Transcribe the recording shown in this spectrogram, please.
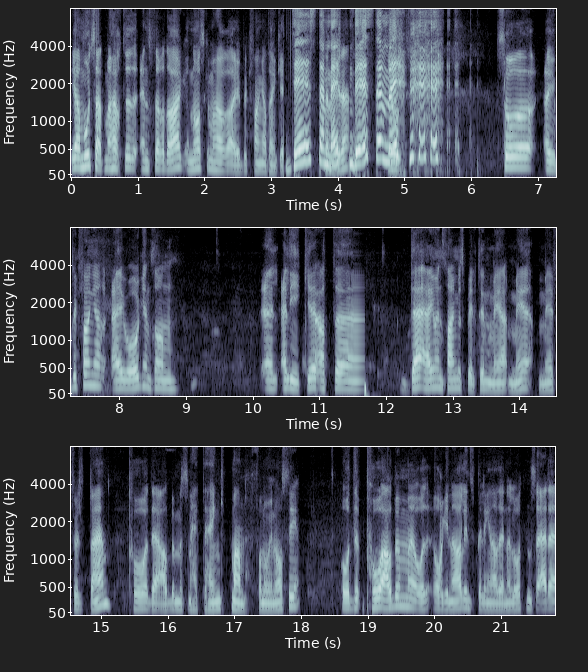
Ja, motsatt. Vi hørte 'En større dag'. Nå skal vi høre 'Øyeblikkfanger', tenker jeg. Det stemmer. Det? det? stemmer. så 'Øyeblikkfanger' er jo òg en sånn jeg, jeg liker at uh, Det er jo en sang vi spilte inn med, med, med, fullt band på det albumet som heter 'Hengtmann' for noen år siden. Og det, på albumet og originalinnspillingen av denne låten så er det,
